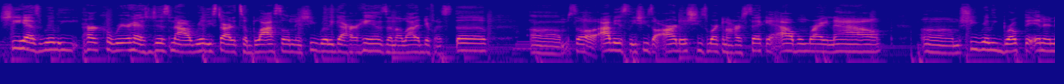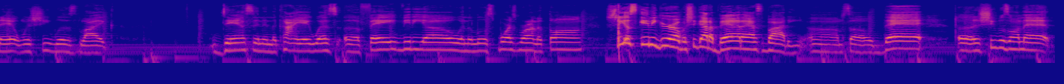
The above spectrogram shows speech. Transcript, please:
she has really her career has just now really started to blossom, and she really got her hands on a lot of different stuff. Um, so obviously she's an artist. She's working on her second album right now. Um, she really broke the internet when she was like dancing in the Kanye West uh, Fade video and the little sports bra and the thong. She a skinny girl, but she got a badass body. Um, so that uh, she was on that.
